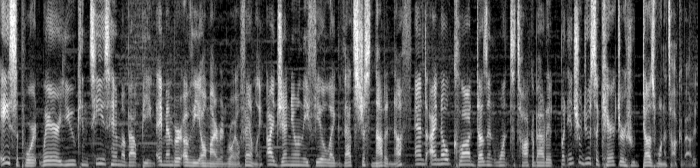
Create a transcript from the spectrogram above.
A support where you can tease him about being a member of the Almyran royal family. I genuinely feel like that's just not enough, and I know Claude doesn't want to talk about it, but introduce a character who does want to talk about it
